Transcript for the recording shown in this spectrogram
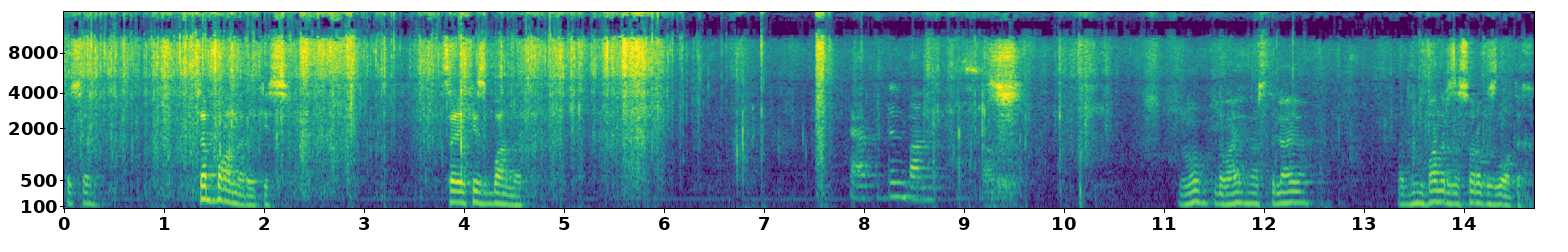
Що це? Це банер якийсь. Це якийсь банер. Так, один банк. Ну, давай розстріляю. Один банер за 40 злотих.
